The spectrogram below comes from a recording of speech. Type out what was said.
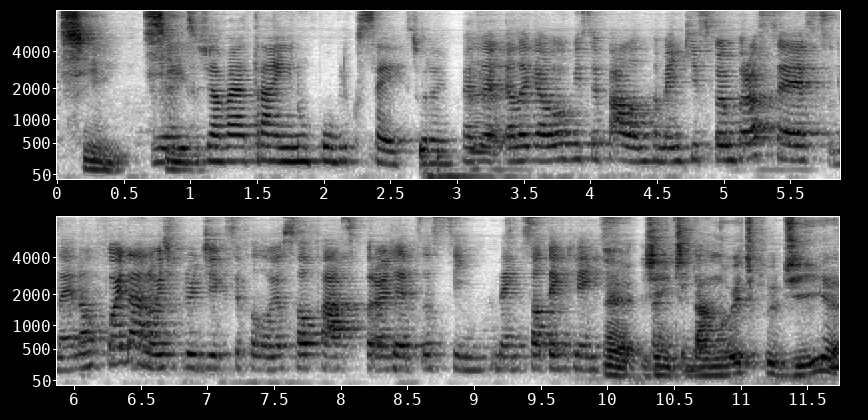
Sim. E sim. isso já vai atraindo um público certo, né? Mas é, é, legal ouvir você falando também que isso foi um processo, né? Não foi da noite pro dia que você falou, eu só faço projetos assim, né? Só tem clientes. É, gente, da noite pro dia,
